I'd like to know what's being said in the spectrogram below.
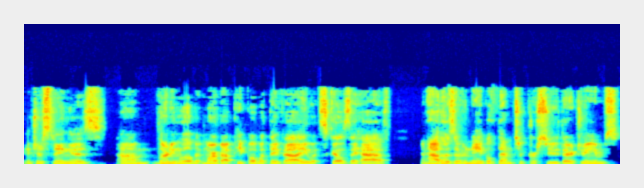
interesting is um, learning a little bit more about people, what they value, what skills they have, and how those have enabled them to pursue their dreams.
